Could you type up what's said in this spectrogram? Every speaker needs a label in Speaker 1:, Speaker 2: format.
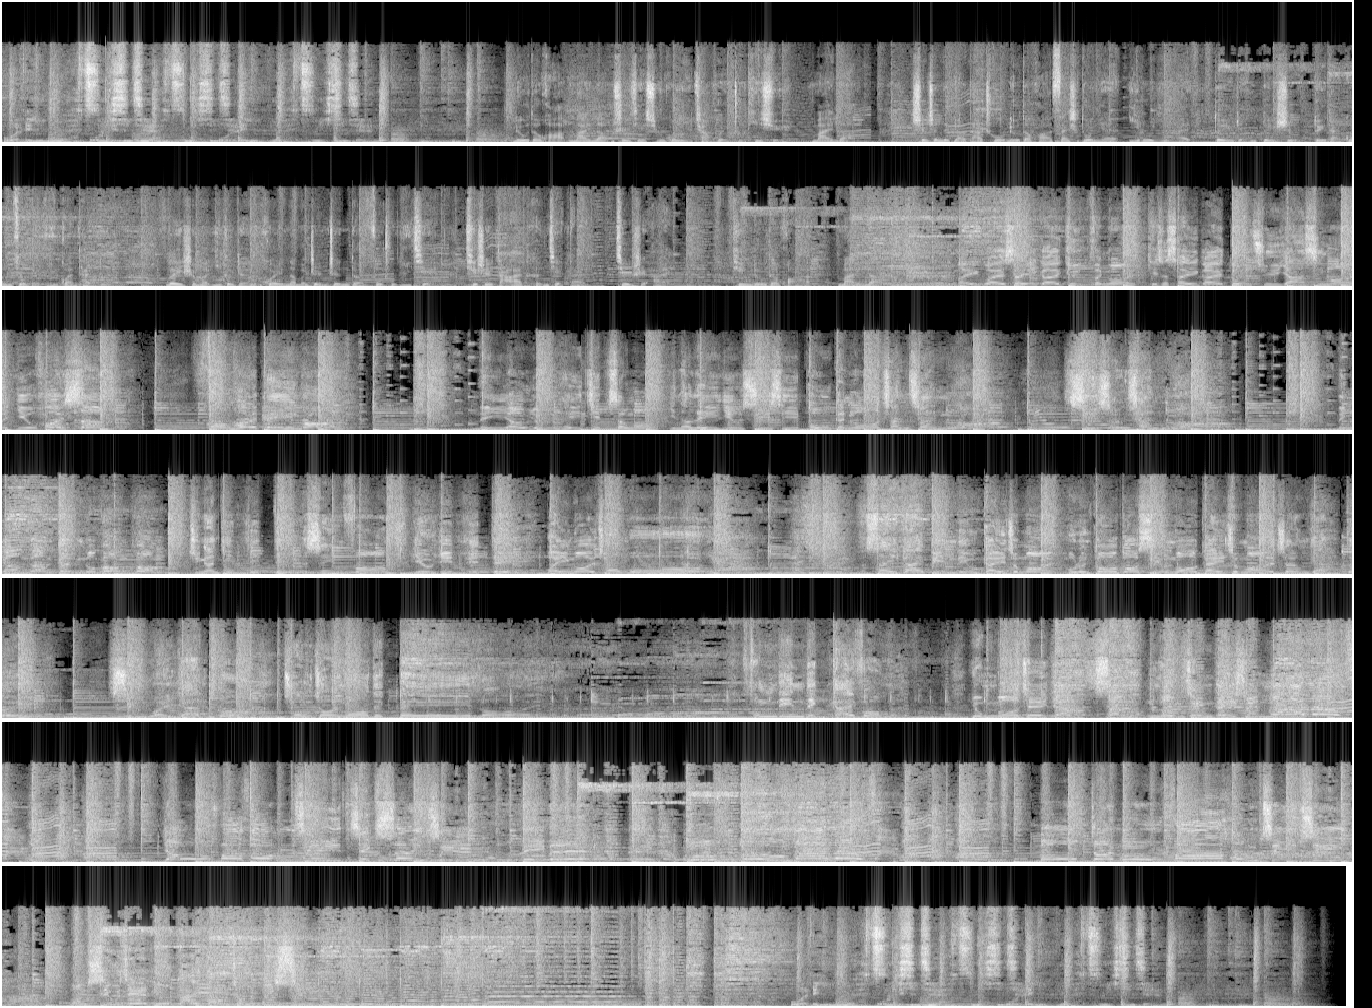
Speaker 1: 我的音乐最新鲜，我的音乐最新鲜。
Speaker 2: 刘德华《My Love》世界巡回演唱会主题曲《My Love》，深深地表达出刘德华三十多年一路以来对人对事对待工作的一贯态度。为什么一个人会那么认真地付出一切？其实答案很简单，就是爱。听刘德华《My Love》。
Speaker 3: 咪怪世界缺乏爱，其实世界到处也是爱，要开心。放开悲哀，你有勇气接受我，然后你要试试抱紧我，亲亲我，时常亲我。你啱啱跟我刚刚，转眼热烈地盛放，要热烈地为爱闯祸。世界变了，继续爱，无论个个笑我，继续爱，将一对成为一个。藏在我的臂内，疯癫的解放，用我这一
Speaker 1: 的音乐最新鲜，我的音乐最新鲜。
